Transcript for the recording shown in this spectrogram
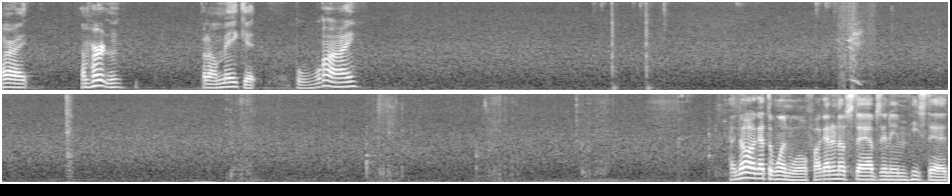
All right. I'm hurting, but I'll make it. But why? I know I got the one wolf. I got enough stabs in him. He's dead.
